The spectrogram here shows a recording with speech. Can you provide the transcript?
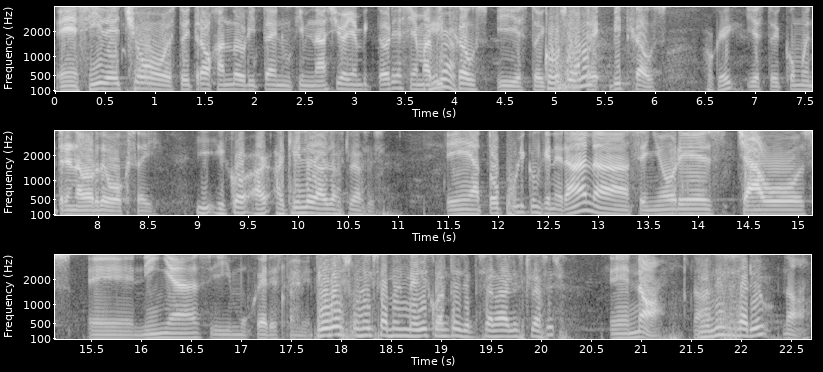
Eh, sí, de hecho estoy trabajando ahorita en un gimnasio allá en Victoria, se llama Beat House y estoy ¿Cómo se llama? Beat House. Ok. Y estoy como entrenador de box ahí. ¿Y, a quién le das las clases? Eh, a todo público en general, a señores, chavos, eh, niñas y mujeres también. ¿Pides un examen médico antes de empezar a darles clases? Eh, no, no, es necesario? No.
